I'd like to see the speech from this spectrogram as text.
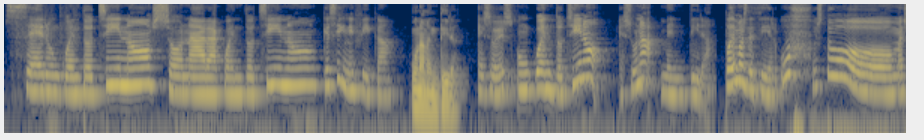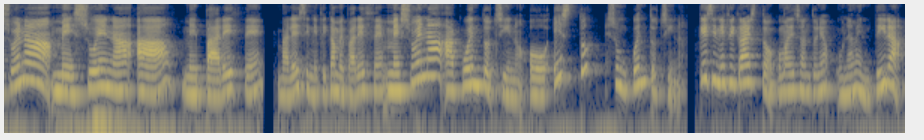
Ser un cuento chino, sonar a cuento chino, ¿qué significa? Una mentira. Eso es, un cuento chino es una mentira. Podemos decir, uff, esto me suena, me suena a, me parece, ¿vale? Significa me parece, me suena a cuento chino o esto es un cuento chino. ¿Qué significa esto? Como ha dicho Antonio, una mentira.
